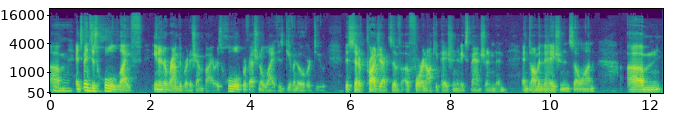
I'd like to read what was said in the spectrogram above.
um, mm-hmm. and spends his whole life in and around the British Empire. His whole professional life is given over to this set of projects of, of foreign occupation and expansion and, and domination and so on. Um,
